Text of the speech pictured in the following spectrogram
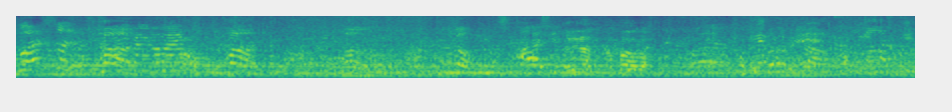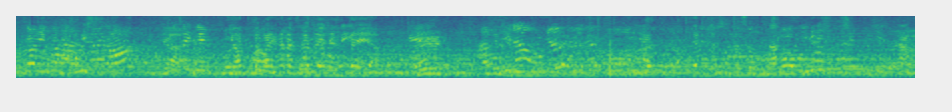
이거 했어요. 와봐. 네 아, 그냥 음료수 어, 음료수 10분이라고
